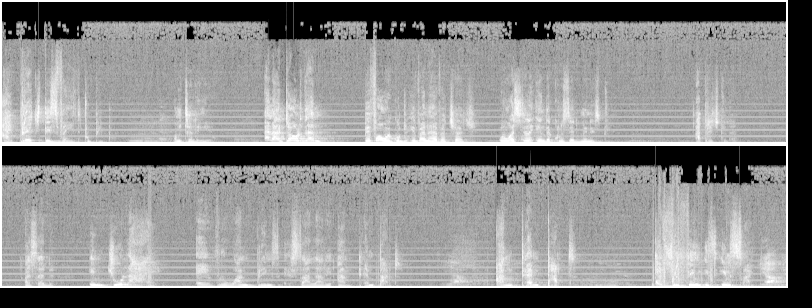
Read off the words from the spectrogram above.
I preached this faith to people. I'm telling you. And I told them, before we could even have a church, we were still in the crusade ministry. I preached to them. I said, in July, everyone brings a salary untempered. Yeah. Untempered. Everything is inside. Yeah.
